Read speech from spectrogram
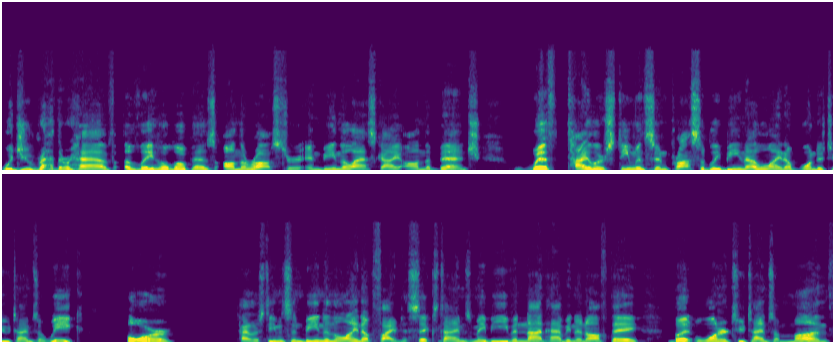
Would you rather have Alejo Lopez on the roster and being the last guy on the bench with Tyler Stephenson possibly being out of the lineup one to two times a week, or Tyler Stephenson being in the lineup five to six times, maybe even not having an off day, but one or two times a month,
